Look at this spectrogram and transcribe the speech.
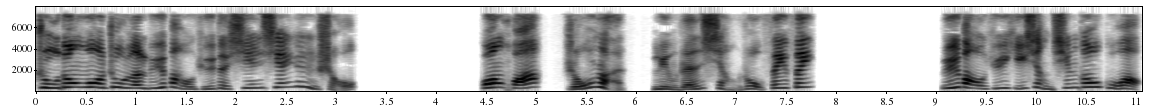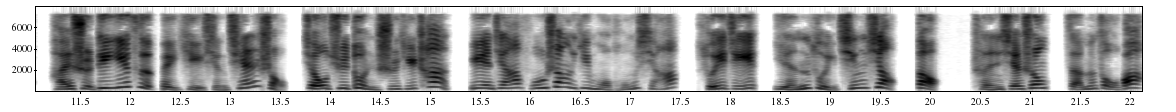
主动握住了吕宝玉的纤纤玉手，光滑柔软，令人想入非非。吕宝玉一向清高孤傲，还是第一次被异性牵手，娇躯顿时一颤，脸颊浮上一抹红霞，随即掩嘴轻笑道：“陈先生，咱们走吧。”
